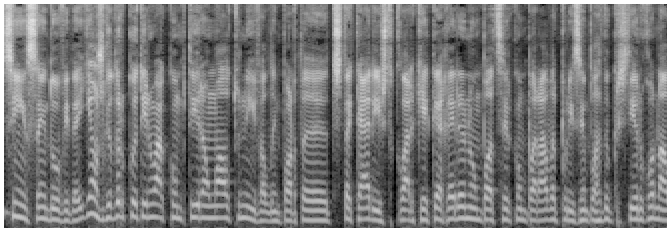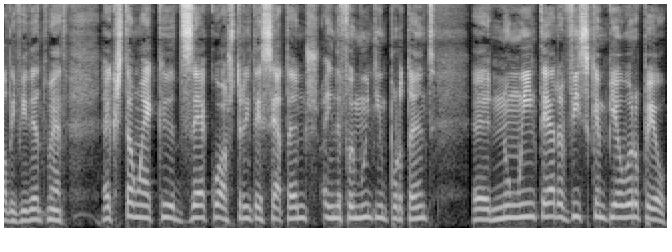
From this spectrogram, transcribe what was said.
Sim, sem dúvida. E é um jogador que continua a competir a um alto nível. Importa destacar isto. Claro que a carreira não pode ser comparada, por exemplo, à do Cristiano Ronaldo, evidentemente. A questão é que Dzeko, aos 37 anos, ainda foi muito importante num Inter vice-campeão europeu.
